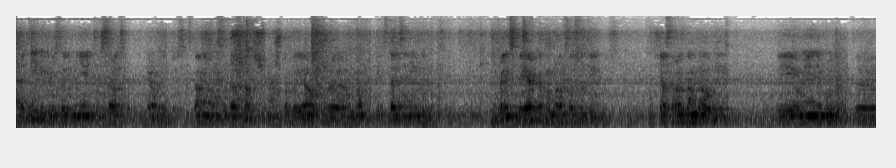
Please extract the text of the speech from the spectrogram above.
а деньги перестают меня интересовать как таковые. То есть становится достаточно, чтобы я уже мог перестать о них думать. В принципе, я к этому процессу двигаюсь. Сейчас раздам долги, и у меня не будет э,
